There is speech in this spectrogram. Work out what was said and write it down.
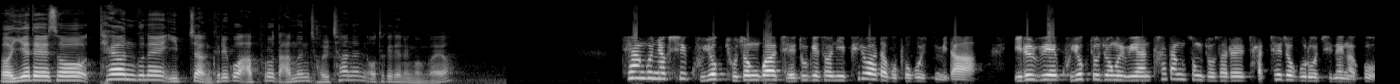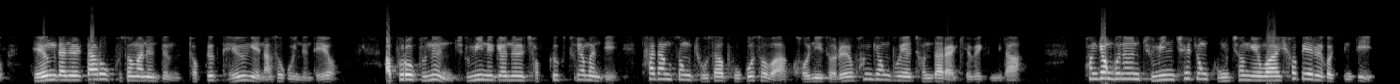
어, 이에 대해서 태안군의 입장 그리고 앞으로 남은 절차는 어떻게 되는 건가요? 태안군 역시 구역 조정과 제도 개선이 필요하다고 보고 있습니다. 이를 위해 구역 조정을 위한 타당성 조사를 자체적으로 진행하고 대응단을 따로 구성하는 등 적극 대응에 나서고 있는데요. 앞으로 군은 주민 의견을 적극 수렴한 뒤 타당성 조사 보고서와 건의서를 환경부에 전달할 계획입니다. 환경부는 주민 최종 공청회와 협의회를 거친 뒤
